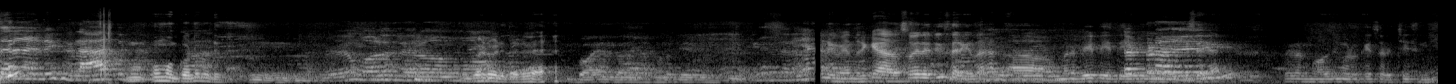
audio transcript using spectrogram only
సరేనండి రాత్రి. ఉమ్మ గొడ్డ మీ అందరికీ ఆ సో అయితే చూసారు కదా మన బేబీ అయితే ఏ విధంగా వచ్చేసారా కూడా ఒకేసారి వచ్చేసింది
